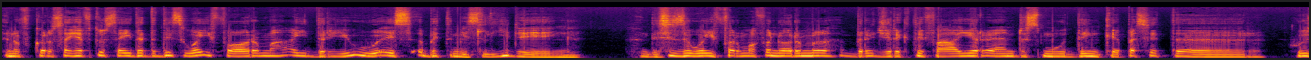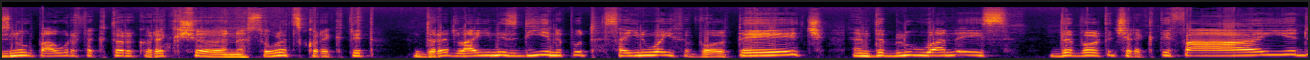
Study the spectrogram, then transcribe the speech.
And of course I have to say that this waveform I drew is a bit misleading. This is a waveform of a normal bridge rectifier and smoothing capacitor, whose no power factor correction, so let's correct it. The red line is the input sine wave voltage, and the blue one is the voltage rectified.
